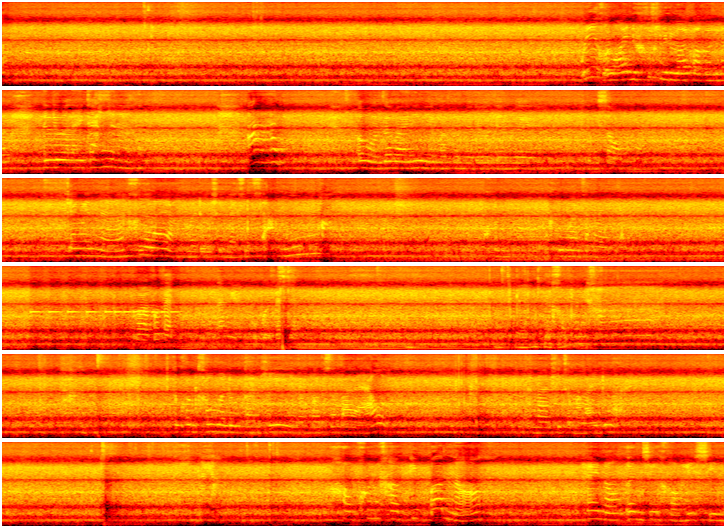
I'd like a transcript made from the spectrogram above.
อุ้ยคนร้อยหนึ่งหนึ่งร้อยกว่าคนแล้วจะดูอะไรกันล่ะอ้ายโอ้โหสบายนี่มีมาคนมาดูเต็มเลยถึ งสองแกงเงินนะคืออะไรอะ มาดูชุดนักศึกษาอืมคุณคือมาจากไหนกันมาเปิดแฟลชนั่นไงกูเปิดแฟลชแล้วขอบคุณค่ะ ทุกคนเข้ามาดูตอนที่น้องรถสบายแล้วนานๆที่จะมาไลฟ์ด้วย ขอบคุณครับพี่ เนาะให้น้องเอิ้นชื่อขอให้ชิน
